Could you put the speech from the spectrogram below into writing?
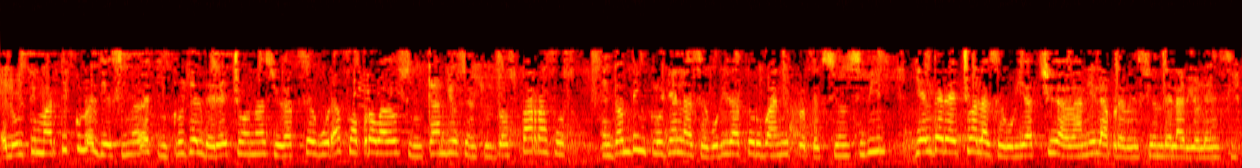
El último artículo, el 19, que incluye el derecho a una ciudad segura, fue aprobado sin cambios en sus dos párrafos, en donde incluyen la seguridad urbana y protección civil y el derecho a la seguridad ciudadana y la prevención de la violencia.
